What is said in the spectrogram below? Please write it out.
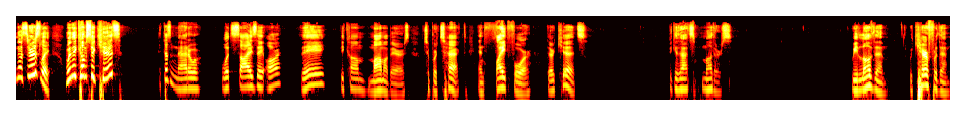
no, seriously. When it comes to kids, it doesn't matter what size they are, they become mama bears to protect and fight for their kids. Because that's mothers. We love them, we care for them,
